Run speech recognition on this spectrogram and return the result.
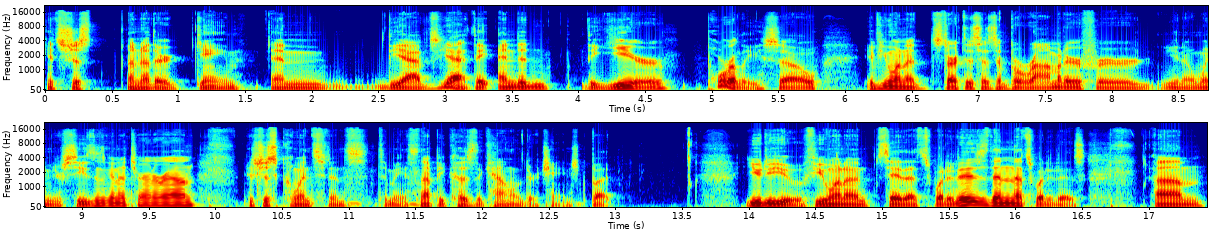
It's just another game. And the Avs, yeah, they ended the year poorly. So if you want to start this as a barometer for you know when your season's going to turn around, it's just coincidence to me. It's not because the calendar changed, but you do you. If you want to say that's what it is, then that's what it is. Um,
